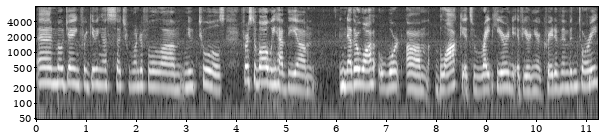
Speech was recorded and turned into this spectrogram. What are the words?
and Mojang for giving us such wonderful um, new tools. First of all, we have the um, nether wart um, block. It's right here if you're in your creative inventory.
